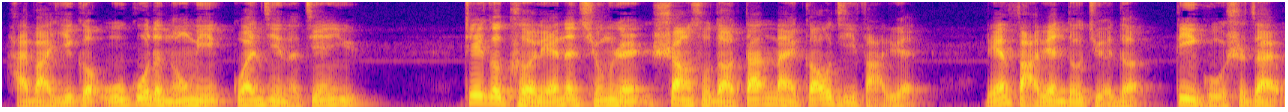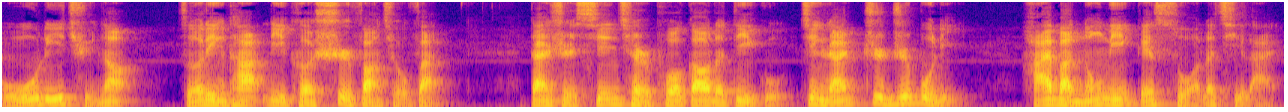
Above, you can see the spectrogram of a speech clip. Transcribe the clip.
还把一个无辜的农民关进了监狱。这个可怜的穷人上诉到丹麦高级法院，连法院都觉得地谷是在无理取闹，责令他立刻释放囚犯。但是心气儿颇高的地谷竟然置之不理，还把农民给锁了起来。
